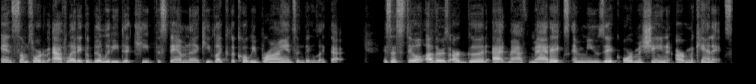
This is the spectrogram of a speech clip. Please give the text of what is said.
and some sort of athletic ability to keep the stamina and keep like the Kobe Bryants and things like that. It says still others are good at mathematics and music or machine or mechanics.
